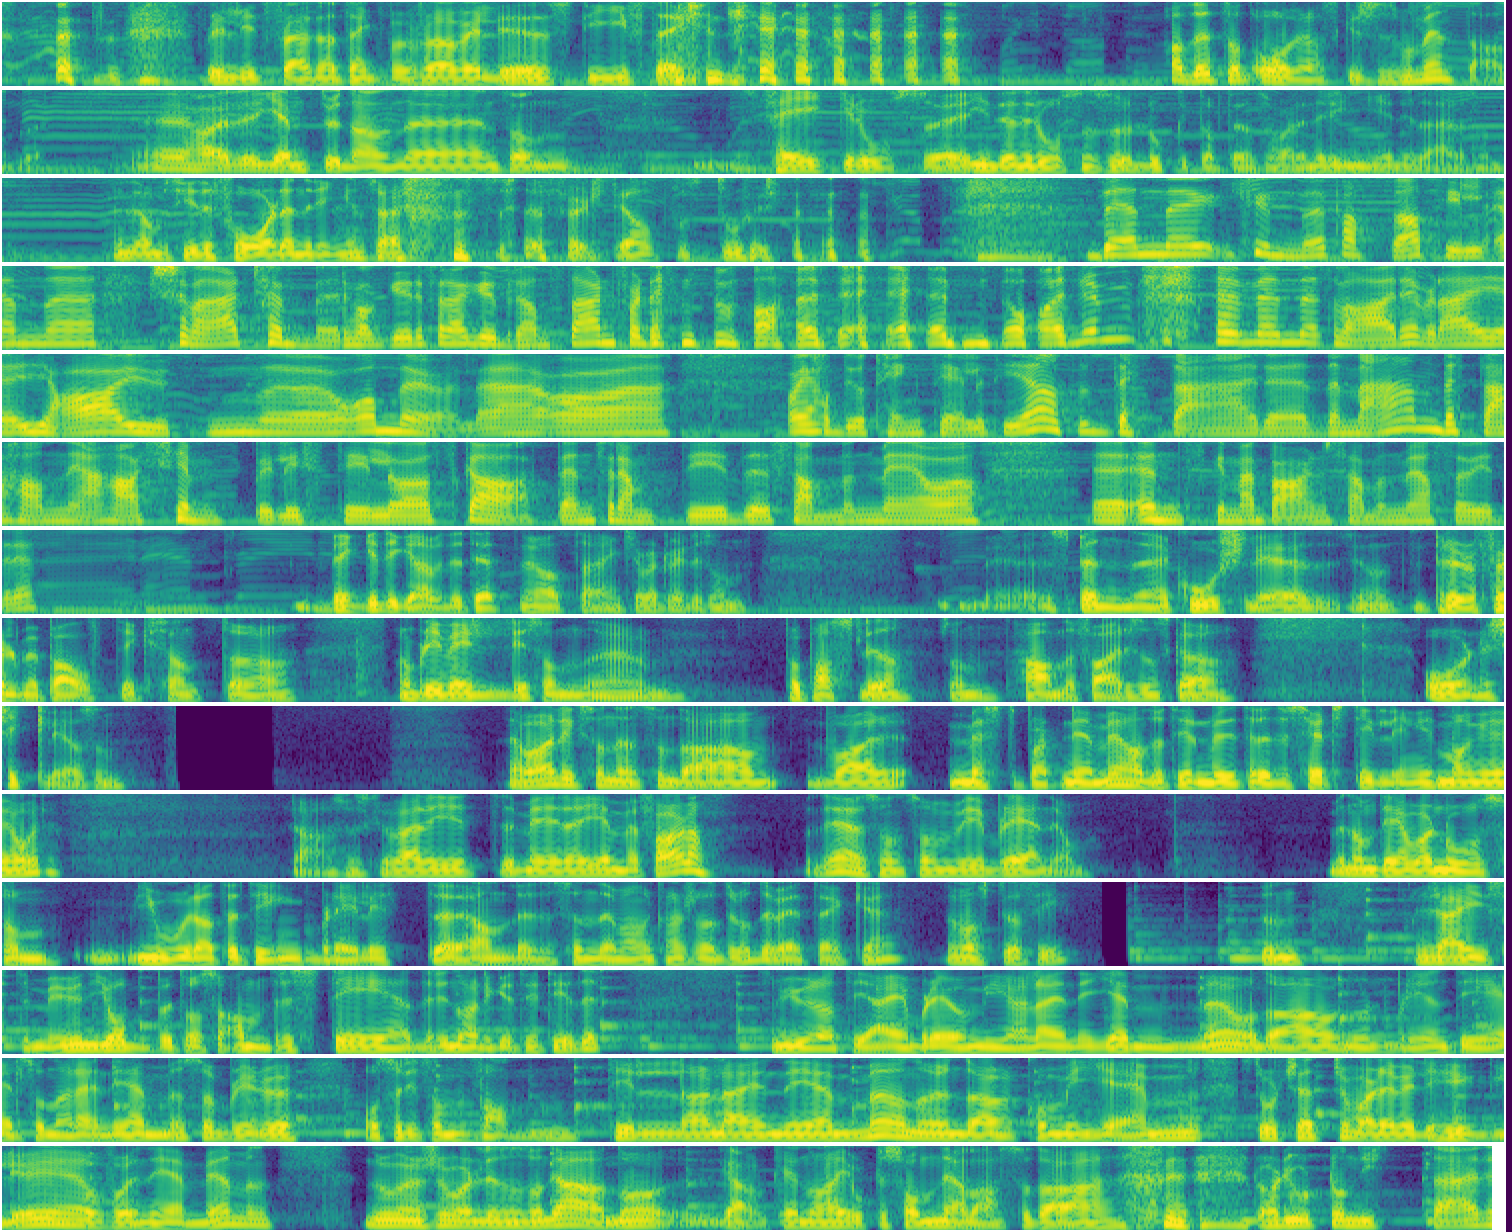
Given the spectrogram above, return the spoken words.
Blir litt flau når jeg tenker på det, for det var veldig stivt, egentlig. Hadde et sånn overraskelsesmoment. da har gjemt unna en, en sånn fake rose. I den rosen så lukket opp den, så var det en ring inni der. og sånt. Men om det får den ringen, så er den selvfølgelig altfor stor. Den eh, kunne passa til en eh, svær tømmerhogger fra Gudbrandsdalen, for den var enorm. Men svaret blei ja uten eh, å nøle. Og, og jeg hadde jo tenkt hele tida at dette er eh, the man. Dette er han jeg har kjempelyst til å skape en framtid sammen med. og ønske meg barn sammen med, osv. Begge de graviditetene vi har hatt, har egentlig vært veldig sånn eh, spennende, koselige. Prøver å følge med på alt, ikke sant. Og man blir veldig sånn påpasselig, da. Sånn hanefar som skal ordne skikkelig og sånn. Jeg var liksom den som da var mesteparten hjemme. Jeg hadde jo til og med litt redusert stilling i mange år. Ja, Som skulle være litt mer hjemmefar, da. Det er jo sånn som vi ble enige om. Men om det var noe som gjorde at ting ble litt uh, annerledes enn det man kanskje hadde trodd, det vet jeg ikke. Det er vanskelig å si. Hun reiste mye, hun jobbet også andre steder i Norge til tider som gjorde at jeg ble jo mye aleine hjemme. Og da, når det blir en del sånn aleine hjemme, så blir du også litt sånn vant til aleine hjemme. Og når hun da kommer hjem Stort sett så var det veldig hyggelig å få henne hjem igjen, men noen ganger så var det liksom sånn Ja, nå, ja, ok, nå har jeg gjort det sånn, jeg, ja, da. Så da Har du gjort noe nytt der?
